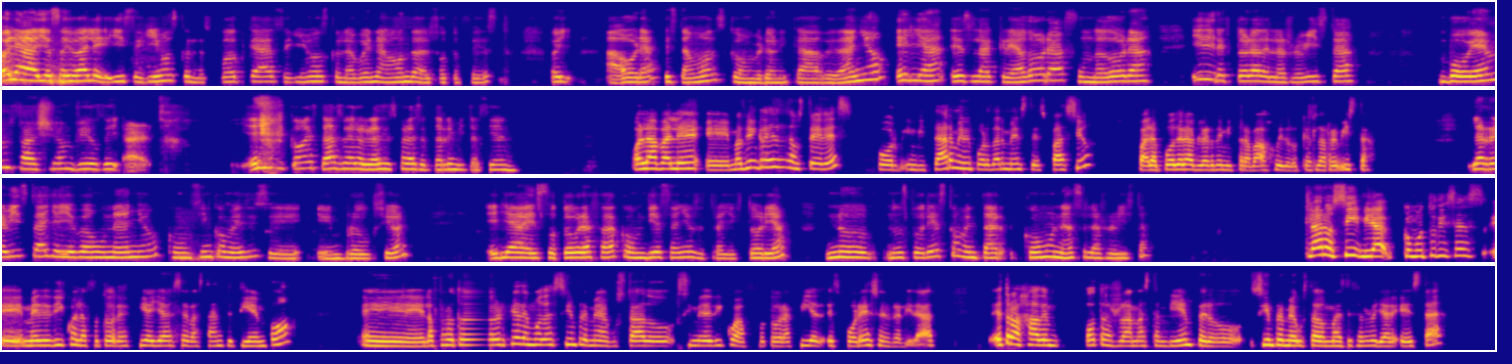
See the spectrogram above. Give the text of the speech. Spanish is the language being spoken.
Hola, yo soy Vale y seguimos con los podcasts, seguimos con la buena onda del FotoFest. Hoy, ahora estamos con Verónica Bedaño. Ella es la creadora, fundadora y directora de la revista Bohem Fashion Beauty Art. ¿Cómo estás, Vero? Gracias por aceptar la invitación. Hola, Vale. Eh, más bien gracias a ustedes por invitarme, por darme este espacio para poder hablar de mi trabajo y de lo que es la revista. La revista ya lleva un año con cinco meses eh, en producción. Ella es fotógrafa con 10 años de trayectoria. ¿No, ¿Nos podrías comentar cómo nace la revista? Claro, sí. Mira, como tú dices, eh, me dedico a la fotografía ya hace bastante tiempo. Eh, la fotografía de moda siempre me ha gustado. Si me dedico a fotografía es por eso en realidad. He trabajado en otras ramas también, pero siempre me ha gustado más desarrollar esta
